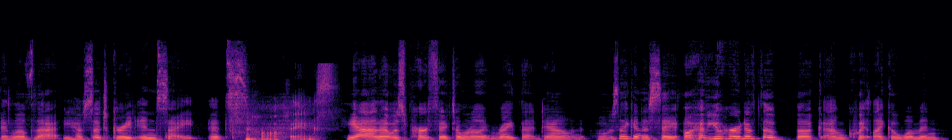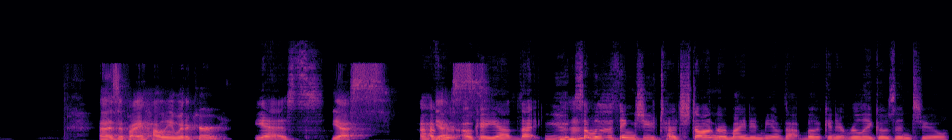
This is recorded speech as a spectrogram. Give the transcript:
I love that. You have such great insight. It's Oh, thanks. Yeah, that was perfect. I want to like write that down. What was I going to say? Oh, have you heard of the book um Quit Like a Woman? Uh, is it by Holly Whitaker? Yes. Yes. Have yes. you okay, yeah. That you mm-hmm. some of the things you touched on reminded me of that book and it really goes into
